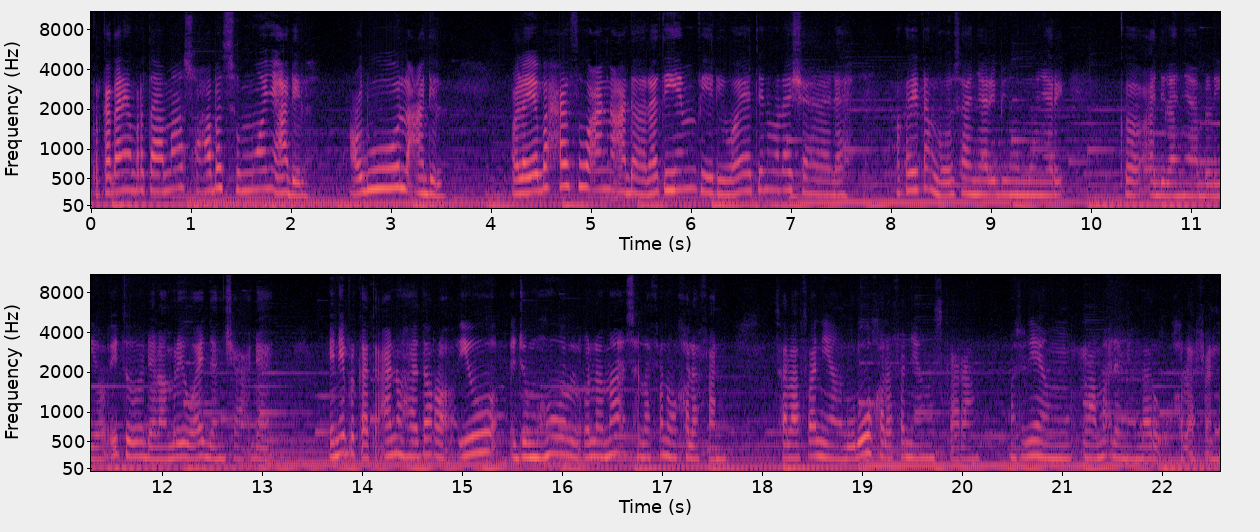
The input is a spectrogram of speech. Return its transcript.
Perkataan yang pertama sahabat semuanya adil. Udul adil. Wala yabahathu an adalatihim fi riwayatin wala syahadah. Maka kita nggak usah nyari bingung mau nyari keadilannya beliau itu dalam riwayat dan syahadat ini perkataan hadza ra'yu jumhur ulama salafan wa khalafan. Salafan yang dulu khalafan yang sekarang. Maksudnya yang lama dan yang baru khalafan.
